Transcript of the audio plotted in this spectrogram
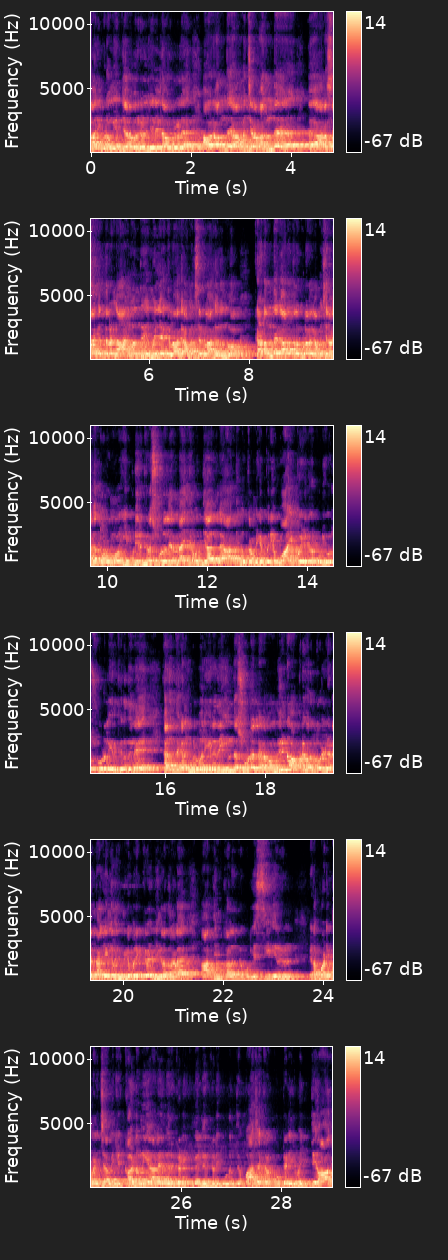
மாறிவிடும். எம்ஜிஆர் அவர்கள் ஜெயலலிதா அவர்களோட அவர் அந்த அமைச்சர் அந்த அரசாங்கத்தில் நான் வந்து எம்எல்ஏக்களாக அமைச்சர்களாக இருந்தோம். கடந்த காலத்தில் கூட நாங்கள் அமைச்சராக தொடர்ந்தோம். இப்படி இருக்கிற சூழலில் ரெண்டாயிரத்தி இருபத்தி ஆறில் அதிமுக மிகப்பெரிய வாய்ப்பு எடுக்கக்கூடிய ஒரு சூழல் இருக்கிறதுன்னு கருத்து கணிப்புகள் வருகிறது. இந்த சூழலில் நம்ம மீண்டும் அப்படி ஒரு தோல்வி அடைந்தால் எங்களுக்கு மிகப்பெரிய கேள்விங்கிறதுனால அதிமுகவில் இருக்கக்கூடிய சீனியர்கள் எடப்பாடி பழனிசாமிக்கு கடுமையான நெருக்கடிக்கு மேல் நெருக்கடி கொடுத்து பாஜக கூட்டணியில் வைத்தே ஆக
